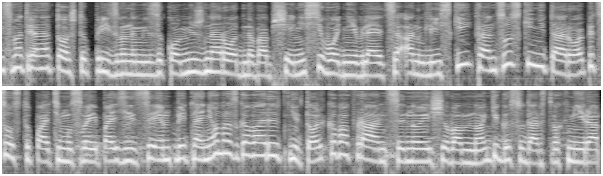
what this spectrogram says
Несмотря на то, что призванным языком международного общения сегодня является английский, французский не торопится уступать ему свои позиции. Ведь на нем разговаривают не только во Франции, но еще во многих государствах мира.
